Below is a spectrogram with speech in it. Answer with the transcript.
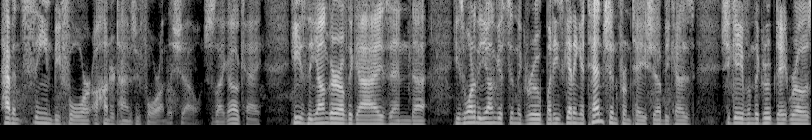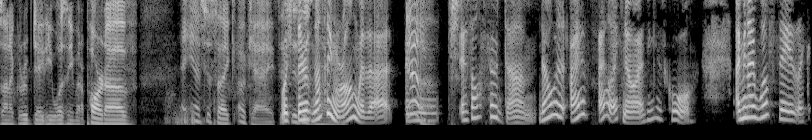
haven't seen before a hundred times before on the show. It's just like, okay, he's the younger of the guys and uh, he's one of the youngest in the group, but he's getting attention from Tayshia because she gave him the group date rose on a group date he wasn't even a part of. And, you know, it's just like, okay, this Which there's nothing normal. wrong with that. I mean, it's all so dumb. Noah, I I like Noah. I think he's cool. I mean, I will say, like,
